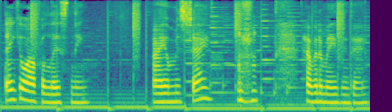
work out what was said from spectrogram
Thank you all for listening. I am Miss J. have an amazing day.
